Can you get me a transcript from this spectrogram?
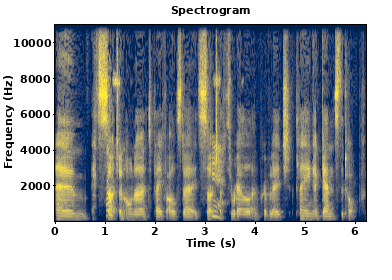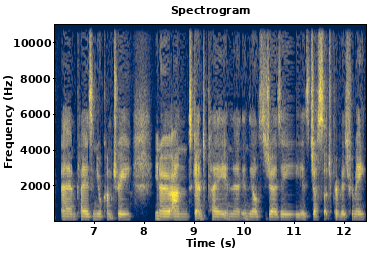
Um, it's such an honour to play for Ulster. It's such yeah. a thrill and a privilege playing against the top um, players in your country, you know, and getting to play in the in the Ulster jersey is just such a privilege for me.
